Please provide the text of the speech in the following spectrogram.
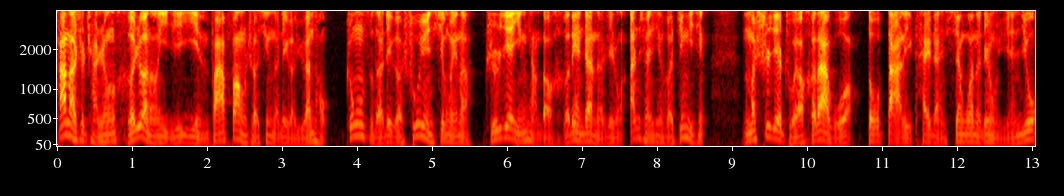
它呢是产生核热能以及引发放射性的这个源头，中子的这个输运行为呢，直接影响到核电站的这种安全性和经济性。那么，世界主要核大国都大力开展相关的这种研究。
